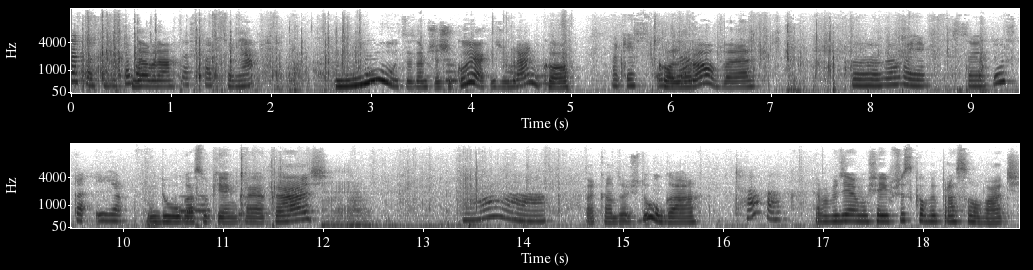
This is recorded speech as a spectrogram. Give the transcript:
Ja to sobie to Dobra. Do. Uuu, co tam się szykuje? Jakieś ubranko. Tak jest Kolorowe. kolorowe jak serduszko i jak... Długa sukienka jakaś. Tak, Taka dość długa. tak. Ja będziemy musieli wszystko wyprasować.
